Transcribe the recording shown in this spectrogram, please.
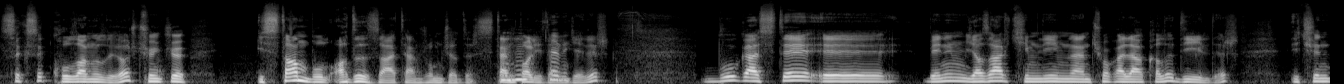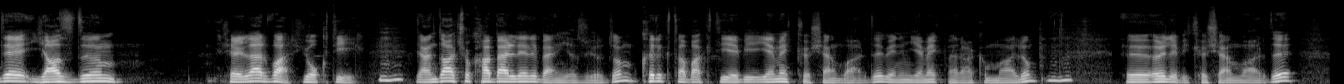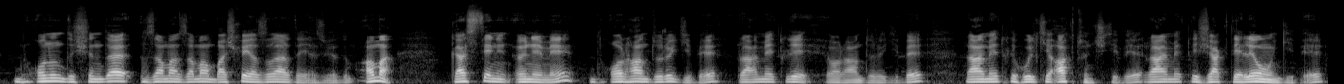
sık sık kullanılıyor. Çünkü İstanbul adı zaten Rumcadır. Stenpoli'den gelir. Bu gazete e, benim yazar kimliğimle çok alakalı değildir. İçinde yazdığım şeyler var, yok değil. Hı hı. Yani daha çok haberleri ben yazıyordum. Kırık Tabak diye bir yemek köşem vardı. Benim yemek merakım malum. Hı hı. Ee, öyle bir köşem vardı. Onun dışında zaman zaman başka yazılar da yazıyordum. Ama gazetenin önemi Orhan Duru gibi, rahmetli Orhan Duru gibi, rahmetli Hulki Aktunç gibi, rahmetli Jacques de Leon gibi,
